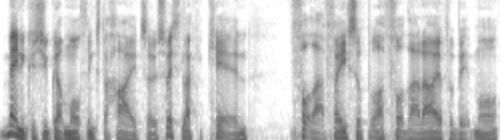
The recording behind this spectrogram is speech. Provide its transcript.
mainly because you've got more things to hide. So especially like a kitten, foot that face up, I foot that eye up a bit more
